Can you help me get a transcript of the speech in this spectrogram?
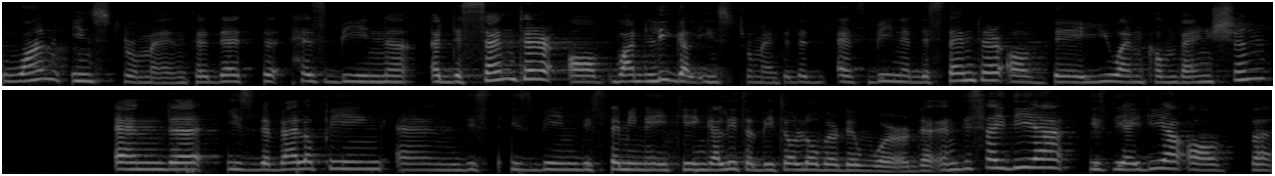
one instrument that has been at the center of, one legal instrument that has been at the center of the UN Convention and uh, is developing and this is being disseminating a little bit all over the world. And this idea is the idea of uh,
